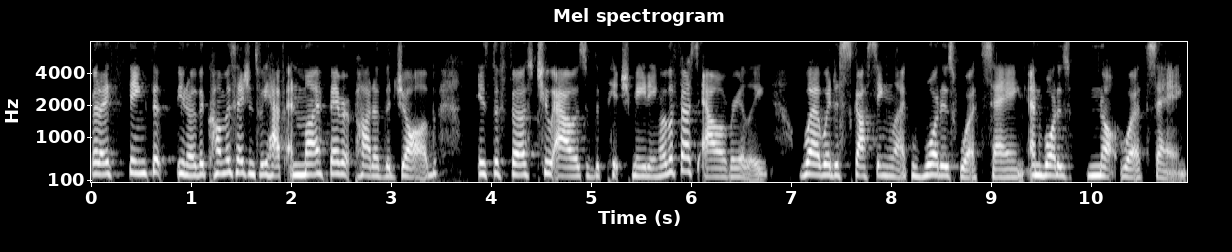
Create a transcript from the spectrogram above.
But I think that you know the conversations we have, and my favorite part of the job is the first two hours of the pitch meeting, or the first hour really, where we're discussing like what is worth saying and what is not worth saying.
